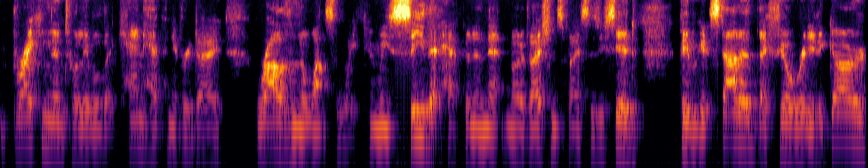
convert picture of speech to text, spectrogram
breaking it into a level that can happen every day rather than a once a week. And we see that happen in that motivation space. As you said, people get started, they feel ready to go,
